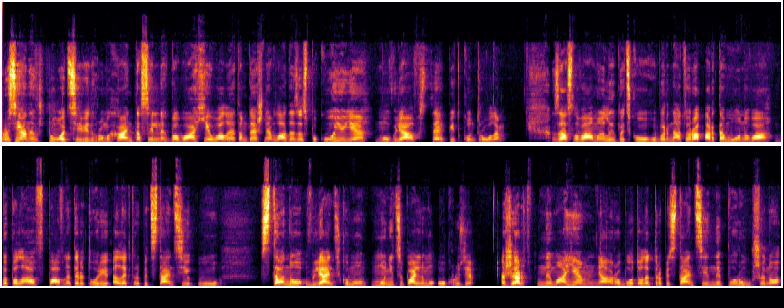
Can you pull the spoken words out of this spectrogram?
Росіяни в шоці від громихань та сильних бабахів, але тамтешня влада заспокоює, мовляв, все під контролем. За словами липецького губернатора Артамонова, БПЛА впав на територію електропідстанції у Становлянському муніципальному окрузі. Жертв немає, а роботу електропідстанції не порушено,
